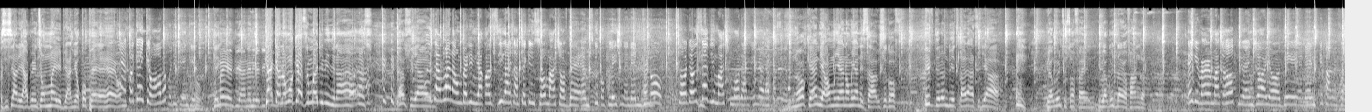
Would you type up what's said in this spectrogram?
sisi ade yɛaberɛ nti ɔmma yɛ aduane ɔkɔpɛ Hey, ɛhɛ for Kenkey, or how about the Kenkey? kɛkɛ no mo gɛse mmadi ne nyinaa ɛso yɛ It's a one on bedding because you guys have taken so much of the um, school population and then you know, so they'll serve you much more than any other person. okay ɛndeɛ ɔmoyɛ no ɔmoyɛ ne saa sake of if they don't do it like that deɛ a we are going to suffer and we are going to die of hunger Thank you very much. I hope you enjoy your day and then keep having fun.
